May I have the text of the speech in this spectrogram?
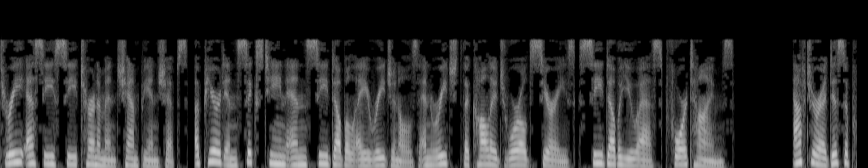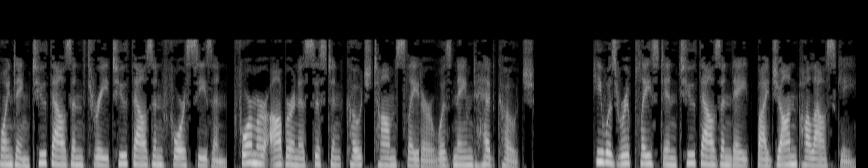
three SEC tournament championships, appeared in 16 NCAA regionals and reached the College World Series CWS four times. After a disappointing 2003-2004 season, former Auburn assistant coach Tom Slater was named head coach. He was replaced in 2008 by John Pawlowski.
